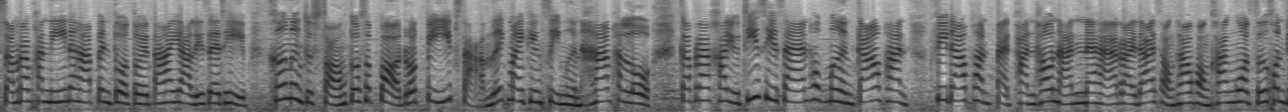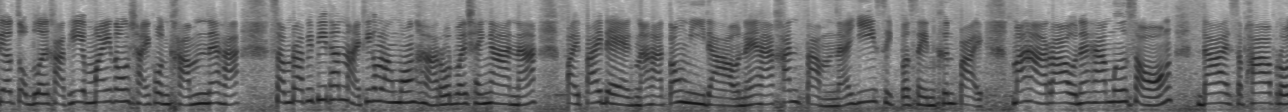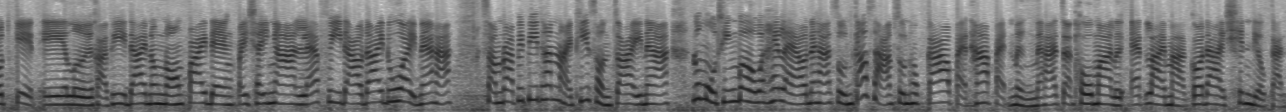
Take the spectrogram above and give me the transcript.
สำหรับคันนี้นะคะเป็นตัว Toyota Yaris a t i v เครื่อง 1.2 ตัวสปอร์ตรถปี 23 เลขไม่เพียง 45,000 โล กับราคาอยู่ที่ 469,000ฟรีดาวผ่อน8,000 เท่านั้นนะคะรายได้ 2 เท่าของค่างวดซื้อคนเดียวจบเลยค่ะพี่ไม่ต้องใช้คนค้ำนะคะสำหรับพี่ๆท่านไหนที่กำลังมองหารถไว้ใช้งานนะ ไปป้ายแดงนะคะ ต้องมีดาวนะคะขั้นต่ำนะ20%ขึ้นไป มาหาเรานะคะมือ 2 ได้สภาพรถเกรด A เลยค่ะพี่ได้น้องๆ ป้ายแดงไปใช้งานและฟรีดาวได้ด้วยนะคะสำหรับพี่ๆท่านไหนที่สนใจนะคะลูกหมูทิ้งเบอร์ไว้ให้แล้วนะคะ0930698581นะคะจะโทรมาหรือแอดไลน์มาก็ได้เช่นเดียวกัน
